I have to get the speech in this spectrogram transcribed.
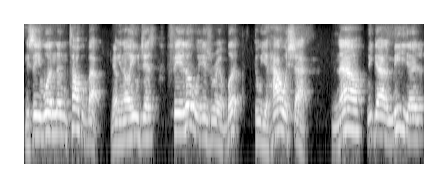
You see, he wasn't nothing to talk about. Yep. You know, he was just fed up with Israel. But through Yahawashi, now we got a mediator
